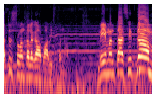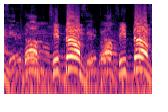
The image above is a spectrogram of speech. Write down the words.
అదృష్టవంతులుగా భావిస్తున్నాం. మేమంతా సిద్ధం. సిద్ధం. సిద్ధం. సిద్ధం.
